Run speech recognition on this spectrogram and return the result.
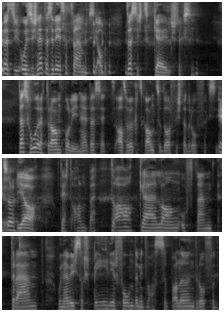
Das ist, und es war nicht ein riesen Tram, gewesen, aber das war das Geilste. Gewesen. Das hure Trampolin, he, das hat, also wirklich das ganze Dorf war da drauf. Gewesen. Ist so? Ja. Der hat alle tagelang auf dem Tramp und dann wirst so Spiele erfunden mit Wasserballon drauf. Oder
